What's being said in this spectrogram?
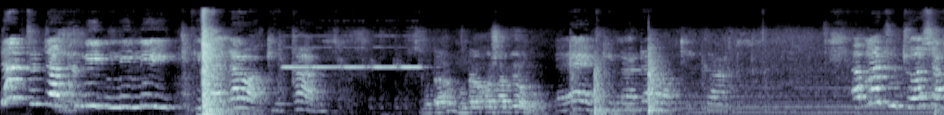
Dad, tutakli nini kinadawa kikam. Muda muda mutaosha vyombo Eh, kinadawa kikamu. Ama tutosha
